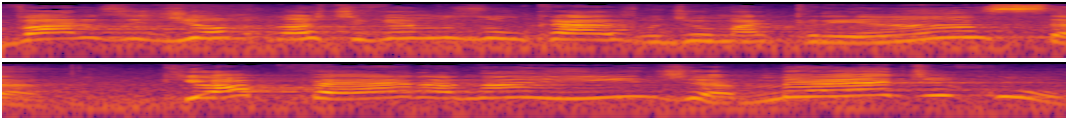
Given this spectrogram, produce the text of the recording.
Vários idiomas. Nós tivemos um caso de uma criança que opera na Índia, médico.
